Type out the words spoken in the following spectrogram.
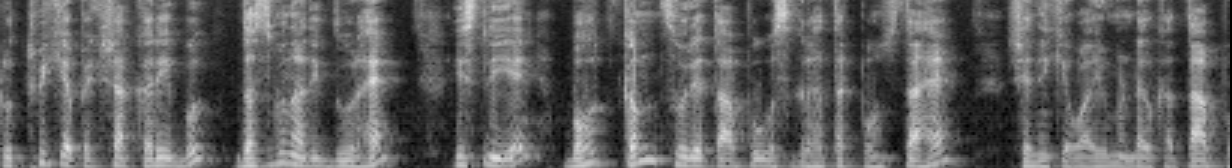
ಭೂಮಿಗೆ ಅಪೇಕ್ಷಾ ಕರೀಬ್ ದಸ ಗುಣಾದಿ ದೂರ ہے اس لیے بہت کم ಸೂರ್ಯತಾಪೂ اس ಗ್ರಹ تک پہنچತಾ ہے ಶನಿ کے वायुमंडल کا તાપೂ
